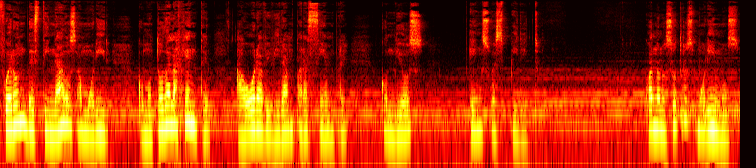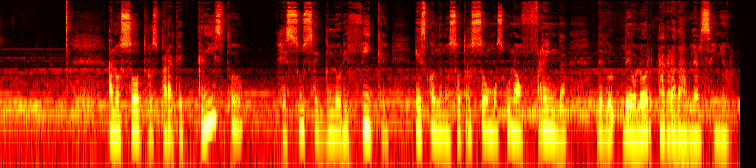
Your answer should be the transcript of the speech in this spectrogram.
fueron destinados a morir como toda la gente, ahora vivirán para siempre con Dios en su espíritu. Cuando nosotros morimos a nosotros para que Cristo Jesús se glorifique, es cuando nosotros somos una ofrenda de, de olor agradable al Señor.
